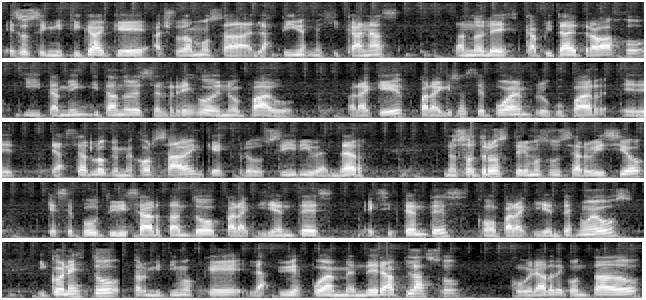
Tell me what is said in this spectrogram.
Eso significa que ayudamos a las pymes mexicanas dándoles capital de trabajo y también quitándoles el riesgo de no pago. ¿Para qué? Para que ellas se puedan preocupar eh, de hacer lo que mejor saben, que es producir y vender. Nosotros tenemos un servicio que se puede utilizar tanto para clientes existentes como para clientes nuevos y con esto permitimos que las pymes puedan vender a plazo, cobrar de contado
